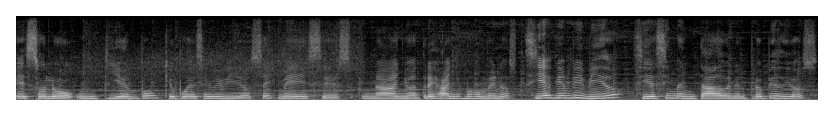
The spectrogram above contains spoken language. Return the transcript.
es solo un tiempo que puede ser vivido seis meses, un año, a tres años más o menos, si es bien vivido, si es cimentado en el propio Dios,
